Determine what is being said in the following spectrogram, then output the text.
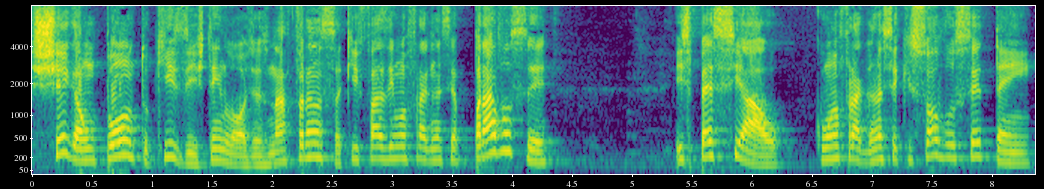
Chega a um ponto que existem lojas na França que fazem uma fragrância para você, especial, com uma fragrância que só você tem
